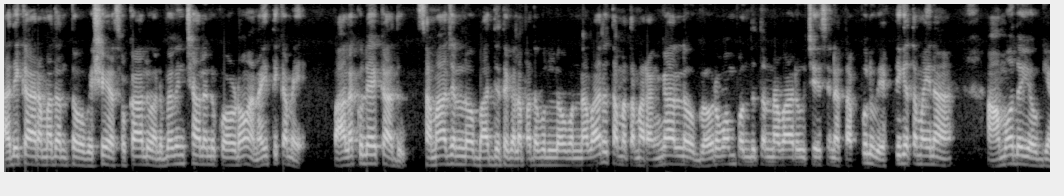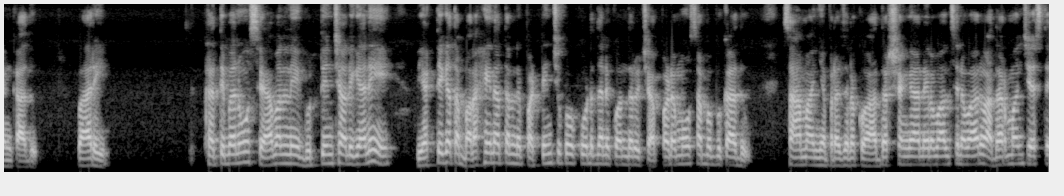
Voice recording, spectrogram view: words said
అధికార మదంతో విషయ సుఖాలు అనుభవించాలనుకోవడం అనైతికమే. పాలకులే కాదు సమాజంలో బాధ్యత గల పదవుల్లో ఉన్నవారు తమ తమ రంగాల్లో గౌరవం పొందుతున్న వారు చేసిన తప్పులు వ్యక్తిగతమైన ఆమోదయోగ్యం కాదు. వారి ప్రతిభను సేవల్ని గుర్తించాలి కానీ వ్యక్తిగత బలహీనతల్ని పట్టించుకోకూడదని కొందరు చెప్పడము సబబు కాదు. సామాన్య ప్రజలకు ఆదర్శంగా నిలవాల్సిన వారు అధర్మం చేస్తే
